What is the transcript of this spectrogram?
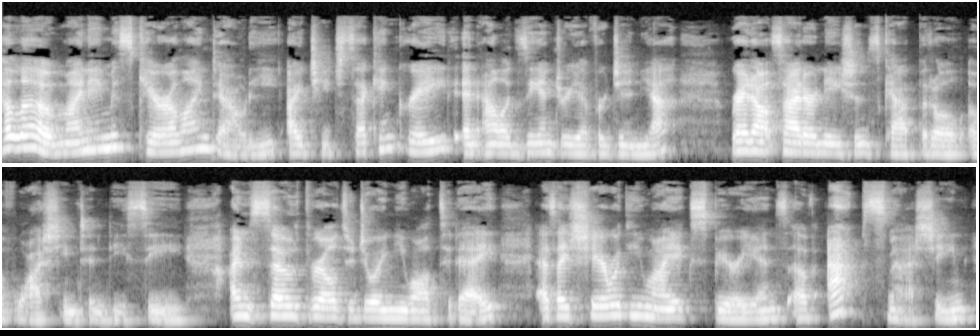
Hello, my name is Caroline Doughty. I teach second grade in Alexandria, Virginia, right outside our nation's capital of Washington, D.C. I'm so thrilled to join you all today as I share with you my experience of app smashing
